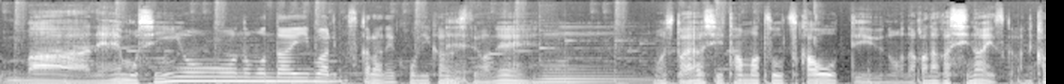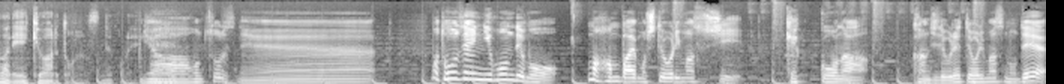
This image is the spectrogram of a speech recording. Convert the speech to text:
まあね、もう信用の問題もありますからね、ここに関してはね。うーんまあ、ちょっと怪しい端末を使おうっていうのはなかなかしないですからね、かなり影響あると思いますね、これ。いやー、本当そうですね。まあ、当然、日本でも、まあ、販売もしておりますし、結構な感じで売れておりますので、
